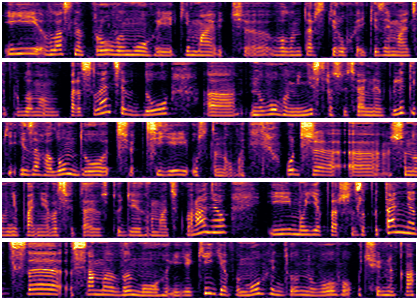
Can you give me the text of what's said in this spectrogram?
і власне про вимоги, які мають е, волонтерські рухи, які займаються проблемами переселенців, до е, нового міністра соціальної політики і загалом до цієї установи. Отже, шановні пані, я вас вітаю у студії громадського радіо. І моє перше запитання це саме вимоги. Які є вимоги до нового очільника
